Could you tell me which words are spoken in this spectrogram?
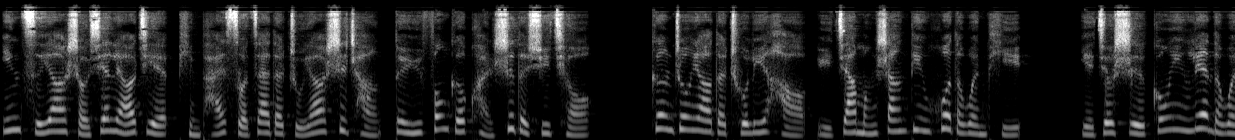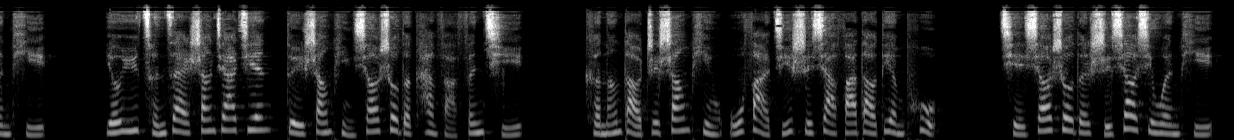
因此，要首先了解品牌所在的主要市场对于风格款式的需求，更重要的处理好与加盟商订货的问题，也就是供应链的问题。由于存在商家间对商品销售的看法分歧，可能导致商品无法及时下发到店铺。且销售的时效性问题，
